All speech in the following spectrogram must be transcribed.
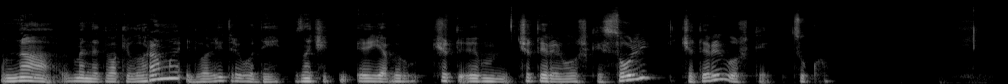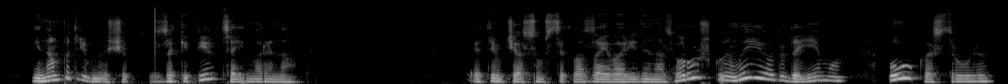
На в мене 2 кг і 2 літри води. Значить, е, я беру 4 ложки солі і 4 ложки цукру. І нам потрібно, щоб закипів цей маринад. Е, Тим часом стекла зайва рідина з горошкою, ми його додаємо у каструлю.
